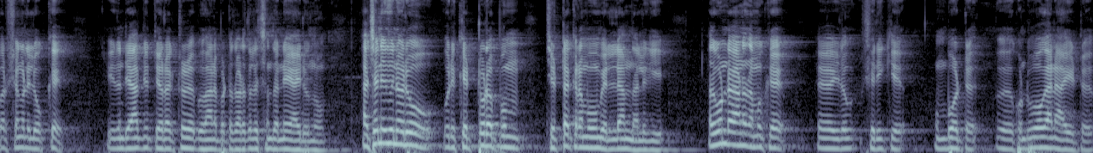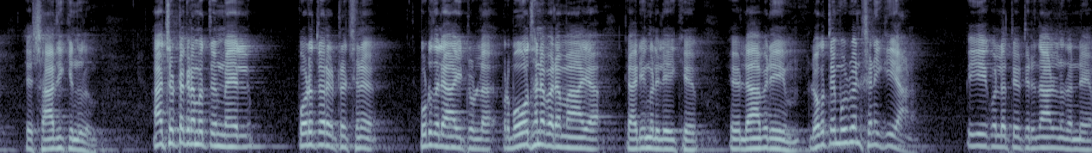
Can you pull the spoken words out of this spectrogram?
വർഷങ്ങളിലൊക്കെ ഇതിന്റെ ആദ്യത്തെ ഡയറക്ടർ ബഹുമാനപ്പെട്ട തടത്തലച്ഛൻ തന്നെയായിരുന്നു. അച്ഛൻ ഇതിനൊരു ഒരു കെട്ടുറപ്പും ചിട്ടക്രമവും എല്ലാം നൽകി. അതുകൊണ്ടാണ് നമുക്ക് ഇത് ശരിക്ക് മുമ്പോട്ട് കൊണ്ടുപോകാനായിട്ട് സാധിക്കുന്നതും. ആ ചുട്ടക്രമത്തിന്മേൽ പോടത്തെ ഡയറക്ടറച്ഛന് കൂടുതലായിട്ടുള്ള പ്രബോധനപരമായ കാര്യങ്ങളിലേക്ക് എല്ലാവരെയും ലോകത്തെ മുഴുവൻ ക്ഷണിക്കുകയാണ്. ഈ കൊല്ലത്തെ തിരുനാളിന് തന്നെ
